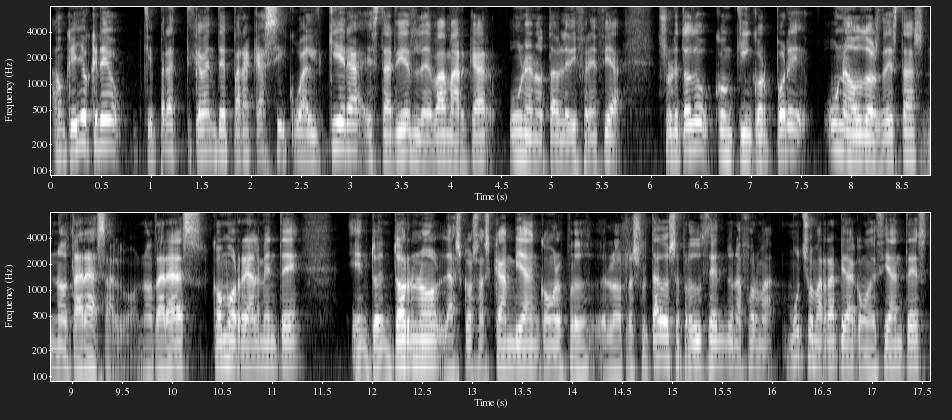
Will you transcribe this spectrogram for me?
aunque yo creo que prácticamente para casi cualquiera estas 10 le va a marcar una notable diferencia. Sobre todo con que incorpore una o dos de estas notarás algo, notarás cómo realmente en tu entorno las cosas cambian, cómo los, resultados se producen de una forma mucho más rápida, como decía antes,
